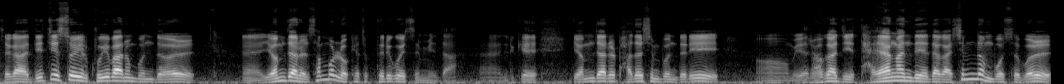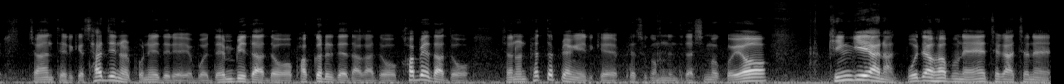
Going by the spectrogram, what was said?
제가 니치소일 구입하는 분들 예, 염자를 선물로 계속 드리고 있습니다. 예, 이렇게 염자를 받으신 분들이 어, 여러 가지 다양한 데에다가 심는 모습을 저한테 이렇게 사진을 보내드려요. 뭐 냄비다도 밥그릇에다가도 컵에다도 저는 페트병에 이렇게 배수가 없는 데다 심었고요. 긴기야난 모자 화분에 제가 전에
